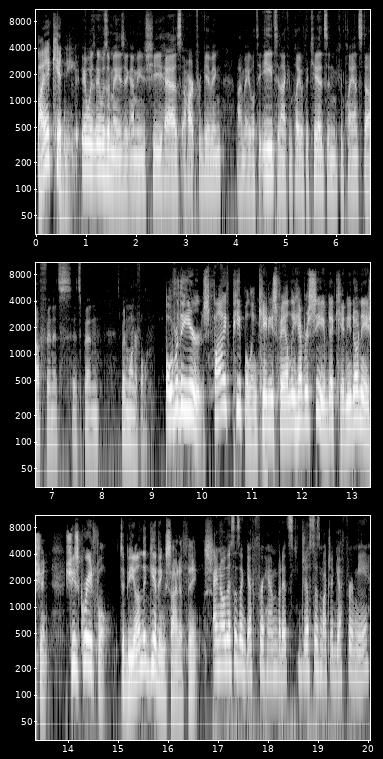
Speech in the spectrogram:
by a kidney. It was it was amazing. I mean, she has a heart for giving. I'm able to eat and I can play with the kids and we can plan stuff and it's it's been it's been wonderful. Over the years, five people in Katie's family have received a kidney donation. She's grateful to be on the giving side of things. I know this is a gift for him, but it's just as much a gift for me.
